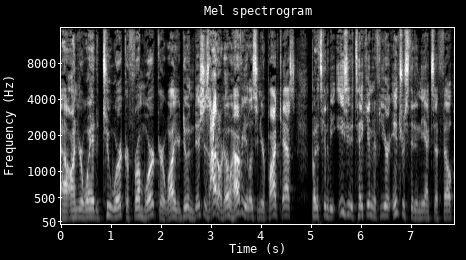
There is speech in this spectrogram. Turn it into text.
uh, on your way to, to work or from work or while you're doing the dishes. I don't know, however you listen to your podcast, but it's going to be easy to take in. If you're interested in the XFL,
